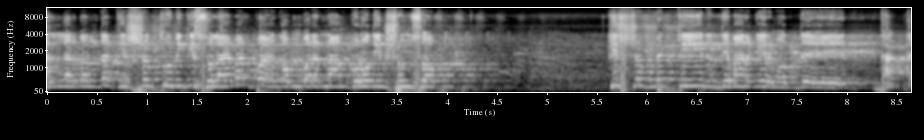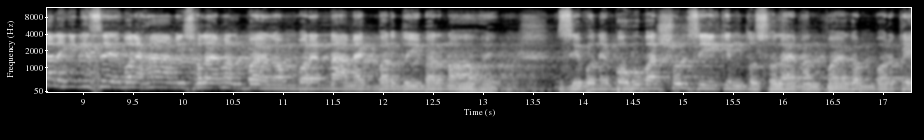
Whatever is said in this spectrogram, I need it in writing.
আল্লাহর বান্দা কৃষক, তুমি কি সোলাইমান পয়গম্বরের নাম কোনোদিন শুনছ? কৃষক ব্যক্তির দেমার্গের মধ্যে ধাক্কা লেগে গেছে, বলে হ্যাঁ আমি সোলাইমান পয়গম্বরের নাম একবার, দুইবার নয়। জীবনে বহুবার শুনছি, কিন্তু সোলাইমান পয়গম্বরকে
